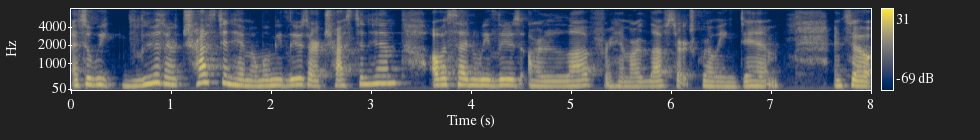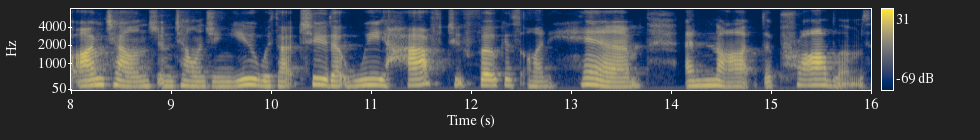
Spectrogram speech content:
And so we lose our trust in Him. And when we lose our trust in Him, all of a sudden we lose our love for Him. Our love starts growing dim. And so I'm challenged and challenging you with that too that we have to focus on Him and not the problems.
